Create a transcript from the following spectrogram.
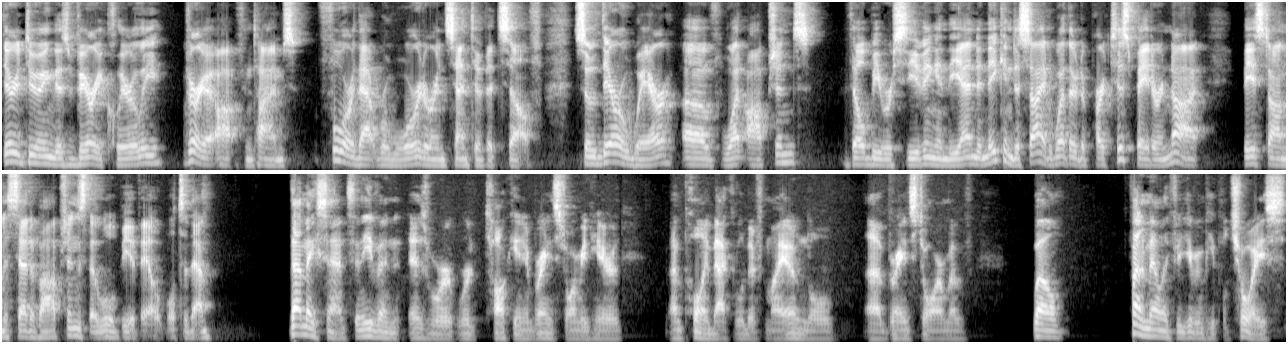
they're doing this very clearly, very oftentimes for that reward or incentive itself. So they're aware of what options they'll be receiving in the end, and they can decide whether to participate or not based on the set of options that will be available to them. That makes sense. And even as we're we're talking and brainstorming here, I'm pulling back a little bit from my own little uh, brainstorm of, well, fundamentally, if you're giving people choice,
